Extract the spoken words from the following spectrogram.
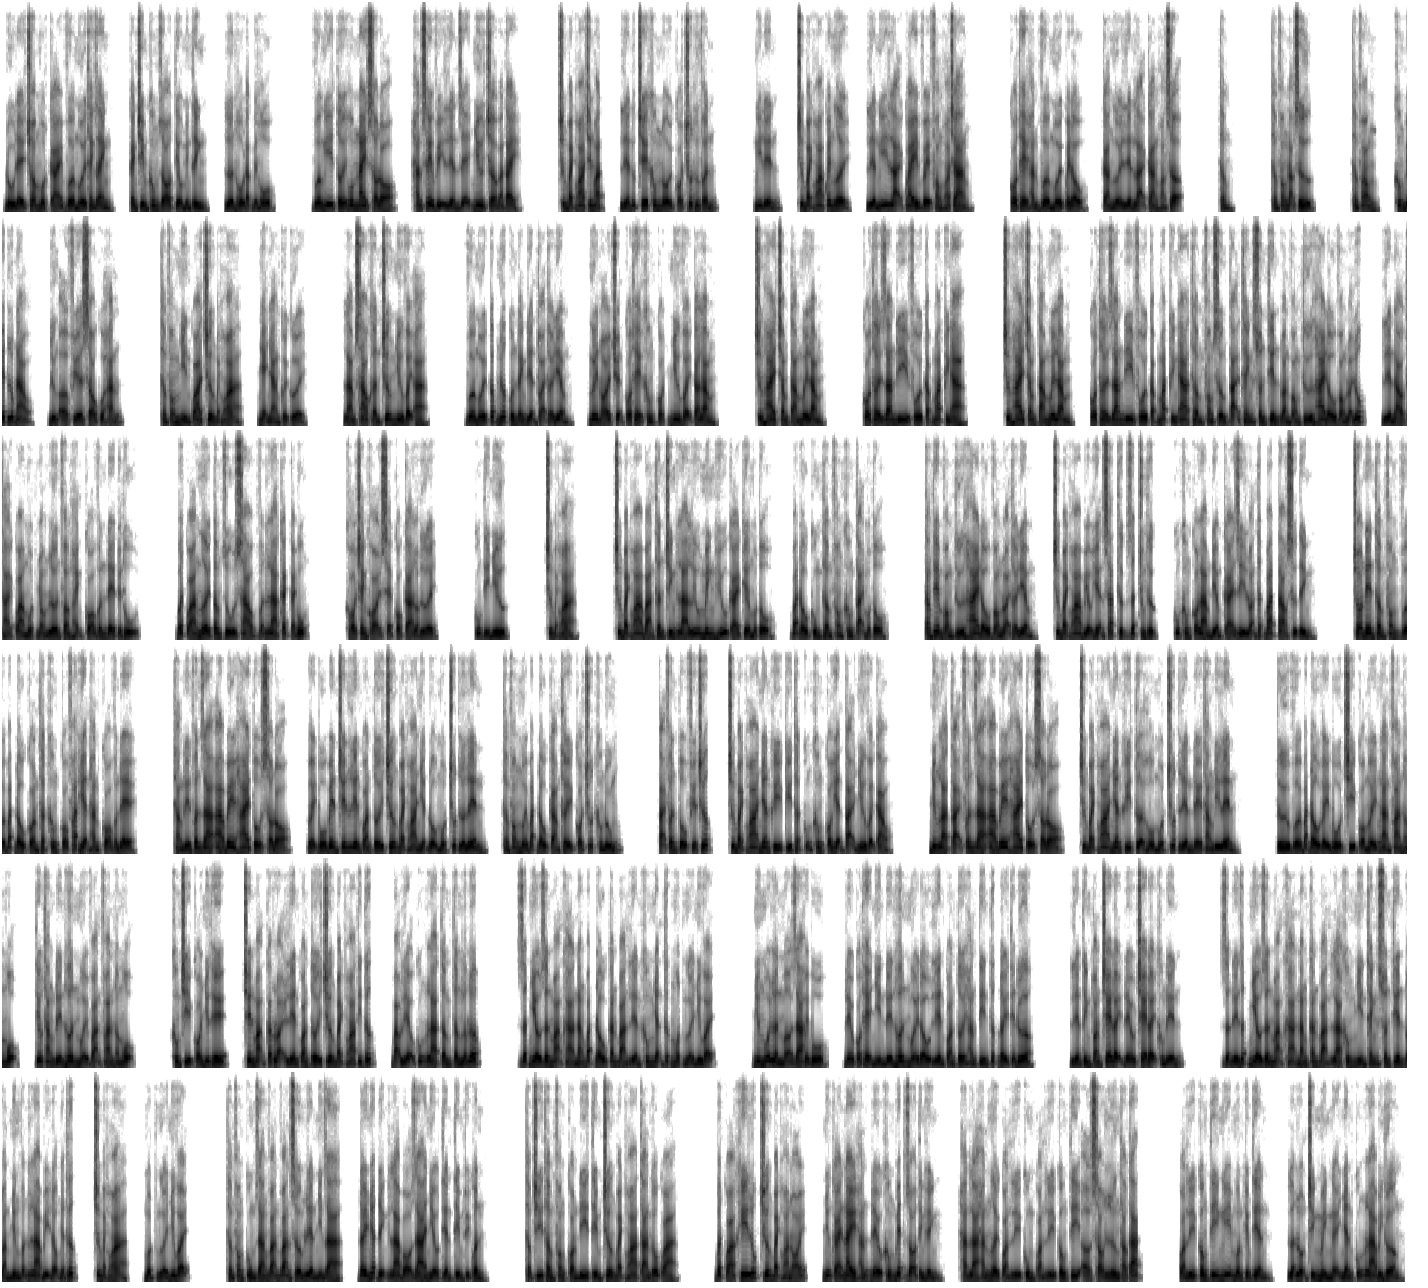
Đủ để cho một cái vừa mới thành danh, cánh chim không gió tiểu minh tinh, lớn hồ đặc biệt hồ. Vừa nghĩ tới hôm nay sau đó, hắn xê vị liền dễ như trở bàn tay. Trương bạch hoa trên mặt, liền ức chế không nổi có chút hưng phấn. Nghĩ đến, trương bạch hoa quay người, liền nghĩ lại quay về phòng hóa trang. Có thể hắn vừa mới quay đầu, cả người liền lại càng hoảng sợ thẩm. Thẩm phong đạo sư. Thẩm phong, không biết lúc nào, đứng ở phía sau của hắn. Thẩm phong nhìn qua trương bạch hoa, nhẹ nhàng cười cười. Làm sao khẩn trương như vậy a? Vừa mới cấp nước quân đánh điện thoại thời điểm, ngươi nói chuyện có thể không có như vậy cả lăm chương hai trăm tám mươi lăm. Có thời gian đi phối cặp mắt kính a. Chương hai trăm tám mươi lăm. Có thời gian đi phối cặp mắt kính a, thẩm phong sớm tại thanh xuân thiên đoàn vòng thứ hai đấu vòng loại lúc, liền đào thải qua một nhóm lớn phẩm hạnh có vấn đề tuyệt thủ. Bất quá người tâm dù sao vẫn là cách cái bụng. Khó tránh khỏi sẽ có cá lọt lưới. Cũng tỷ như trương bạch hoa trương bạch hoa bản thân chính là lưu minh hữu cái kia một tổ, bắt đầu cùng thẩm phong không tại một tổ. Tăng thêm vòng thứ hai đấu vòng loại thời điểm, trương bạch hoa biểu hiện xác thực rất trung thực, cũng không có làm điểm cái gì loạn thất bát tạo sự tình. Cho nên thẩm phong vừa bắt đầu còn thật không có phát hiện hắn có vấn đề. Thẳng đến phân ra ab hai tổ sau đó, vậy bố bên trên liên quan tới trương bạch hoa nhiệt độ một chút lớn lên, thẩm phong mới bắt đầu cảm thấy có chút không đúng. Tại phân tổ phía trước, trương bạch hoa nhân khí kỳ thật cũng không có hiện tại như vậy cao. Nhưng là tại phân ra ab hai tổ sau đó, trương bạch hoa nhân khí tựa hồ một chút liền để thăng đi lên. Từ vừa bắt đầu thấy bồ chỉ có mấy ngàn f a n hâm mộ tiêu thăng đến hơn mười vạn fan hâm mộ. Không chỉ có như thế, trên mạng các loại liên quan tới trương bạch hoa tin tức, bạo liệu cũng là tầng tầng lớp lớp. Rất nhiều dân mạng khả năng bắt đầu căn bản liền không nhận thức một người như vậy. Nhưng mỗi lần mở ra hơi bù đều có thể nhìn đến hơn mười đầu liên quan tới hắn tin tức đầy tiến đưa. Liền tính toán che đậy đều che đậy không đến. Dẫn đến rất nhiều dân mạng khả năng căn bản là không nhìn thanh xuân thiên đoàn nhưng vẫn là bị động nhận thức, trương bạch hoa, một người như vậy. Thẩm phong cùng giang vãn vãn sớm liền nhìn ra, đây nhất định là bỏ ra nhiều tiền tìm thủy quân. Thậm chí thẩm phong còn đi tìm trương bạch hoa tán gẫu qua bất quá khi lúc trương bạch hoa nói, những cái này hắn đều không biết rõ tình hình, hẳn là hắn người quản lý cùng quản lý công ty ở sau lưng thao tác. Quản lý công ty nghĩ muốn kiếm tiền, lẫn lộn chính mình nghệ nhân cũng là bình thường.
